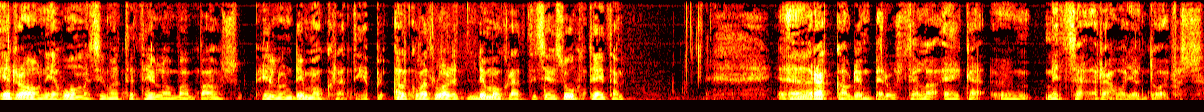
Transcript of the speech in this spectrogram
eroon ja huomasivat, että heillä on vapaus, heillä on demokratia. Alkoivat luoda demokraattisia suhteita rakkauden perusteella eikä metsärahojen toivossa.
